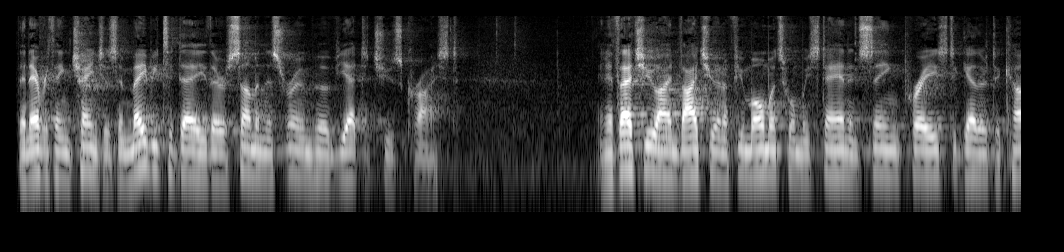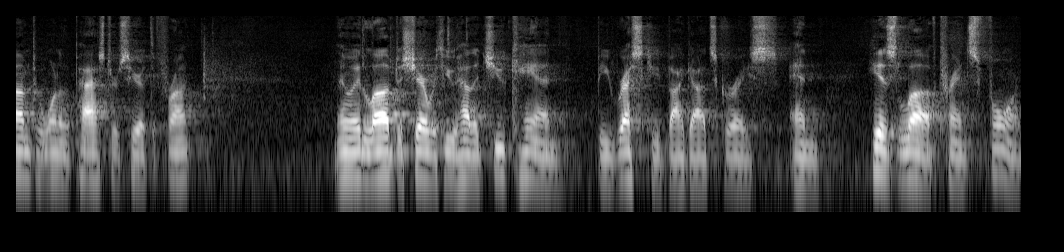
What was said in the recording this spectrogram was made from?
then everything changes. And maybe today there are some in this room who have yet to choose Christ. And if that's you, I invite you in a few moments when we stand and sing praise together to come to one of the pastors here at the front. And we'd love to share with you how that you can be rescued by God's grace and His love transform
